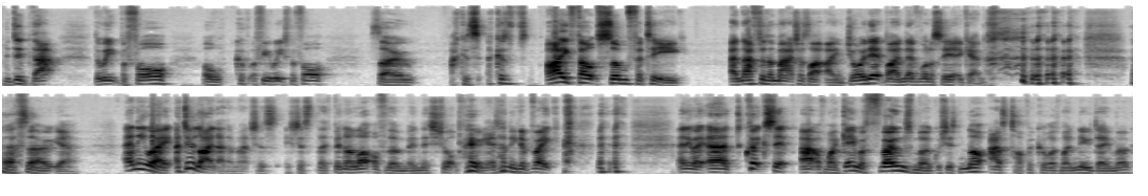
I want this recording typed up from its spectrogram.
We did that the week before, or a, couple, a few weeks before. So I because I felt some fatigue, and after the match, I was like, I enjoyed it, but I never want to see it again. uh, so yeah, Anyway, I do like ladder matches. It's just there's been a lot of them in this short period. I need a break. anyway, a uh, quick sip out of my Game of Thrones mug, which is not as topical as my New Day mug.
